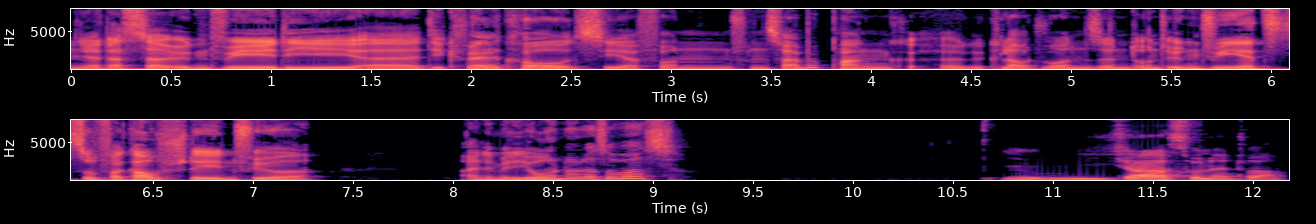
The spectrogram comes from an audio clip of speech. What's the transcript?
Ja, dass da irgendwie die, äh, die Quellcodes hier von, von Cyberpunk äh, geklaut worden sind und irgendwie jetzt zum Verkauf stehen für eine Million oder sowas? Hm, ja, so in etwa.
